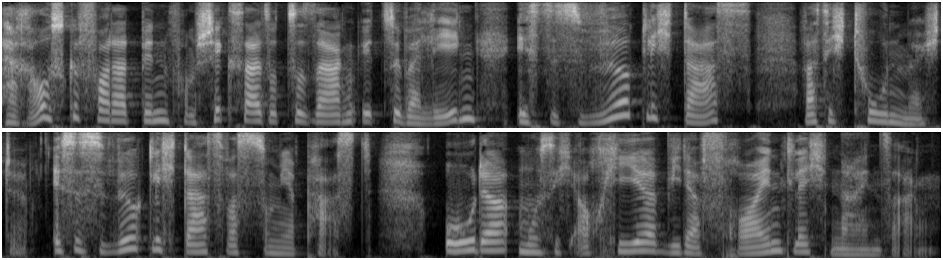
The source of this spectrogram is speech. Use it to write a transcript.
herausgefordert bin, vom Schicksal sozusagen zu überlegen, ist es wirklich das, was ich tun möchte? Ist es wirklich das, was zu mir passt? Oder muss ich auch hier wieder freundlich Nein sagen?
